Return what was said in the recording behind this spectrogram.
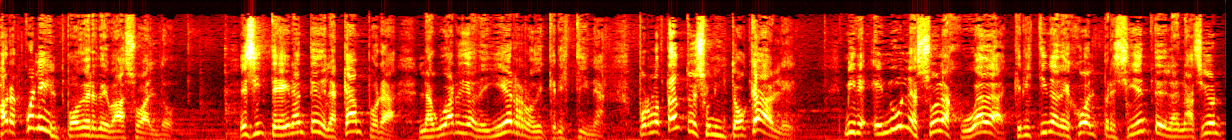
Ahora, ¿cuál es el poder de Basualdo? Es integrante de la Cámpora, la guardia de hierro de Cristina. Por lo tanto, es un intocable. Mire, en una sola jugada, Cristina dejó al presidente de la Nación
